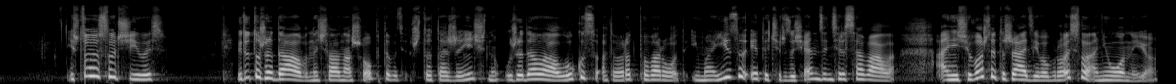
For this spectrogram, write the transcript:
И что же случилось? И тут уже Далва начала нашептывать, что та женщина уже дала Лукасу отворот-поворот, и Маизу это чрезвычайно заинтересовало. А ничего, что это Жади его бросила, а не он ее.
